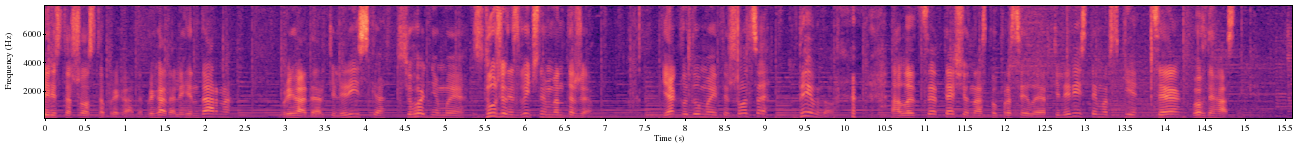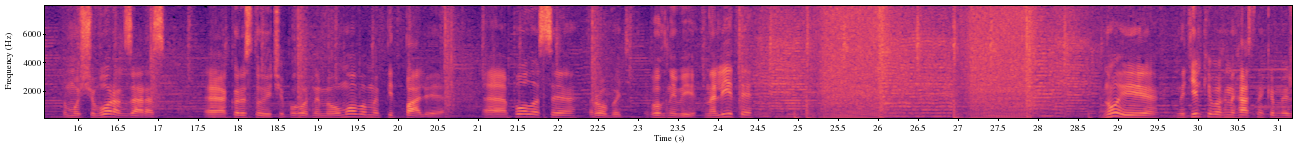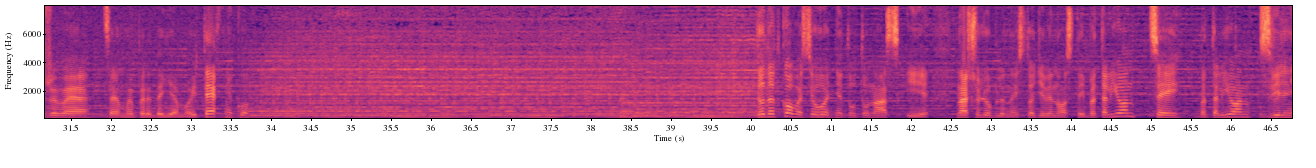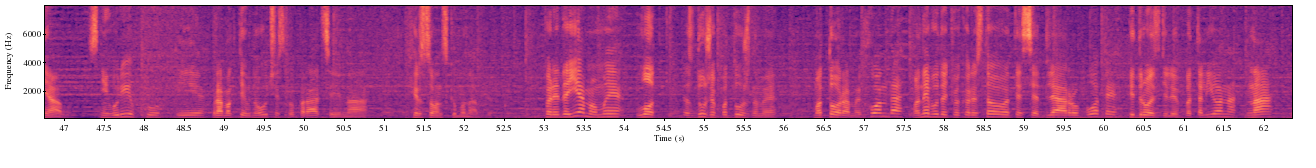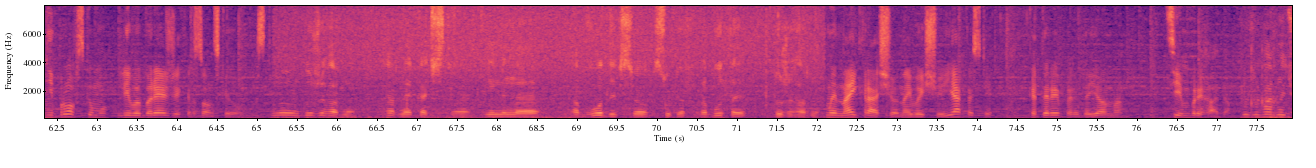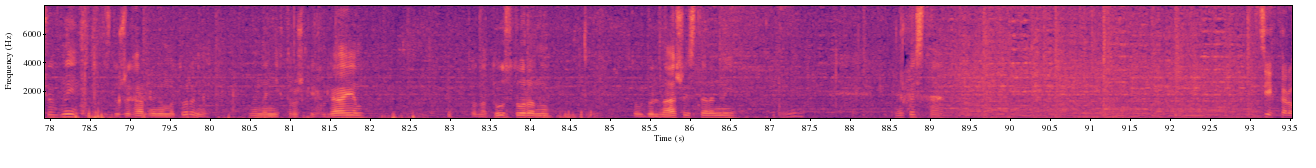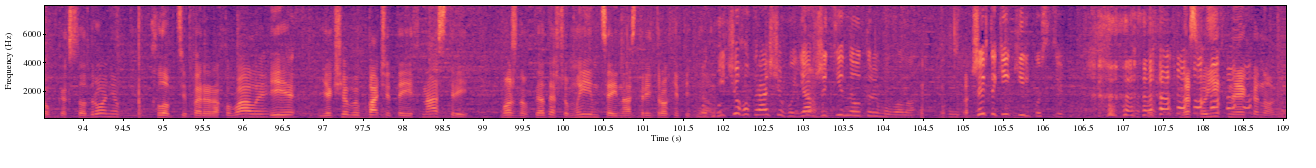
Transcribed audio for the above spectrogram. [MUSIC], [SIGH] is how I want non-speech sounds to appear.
406 бригада. Бригада легендарна, бригада артилерійська. Сьогодні ми з дуже незвичним вантажем. Як ви думаєте, що це? Дивно. [LAUGHS] Але це те, що нас попросили артилерісти морські, це вогнегасники. Тому що ворог зараз, е, користуючи погодними умовами, підпалює е, полоси, робить вогневі наліти. Ну і не тільки вогнегасниками живе, це ми передаємо і техніку. Додатково сьогодні тут у нас і наш улюблений 190-й батальйон. Цей батальйон звільняв Снігурівку і брав активну участь в операції на Херсонському напрямку. Передаємо ми лодки з дуже потужними моторами Honda. Вони будуть використовуватися для роботи підрозділів батальйона на Дніпровському лівобережжі Херсонської області. Ну, дуже гарно. Гарне качество. Іменно обводи, все супер. Работає дуже гарно. Ми найкращої, найвищої якості катери передаємо цим бригадам. Дуже гарні човни з дуже гарними моторами. Ми на них трошки гуляємо. То на ту сторону, то вдоль нашої сторони. Ну, якось так. В цих коробках 100 дронів хлопці перерахували. І якщо ви бачите їх настрій, можна сказати, що ми їм цей настрій трохи підняли. От нічого кращого я в житті не отримувала. Ще й в такій кількості. На своїх не економимо.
